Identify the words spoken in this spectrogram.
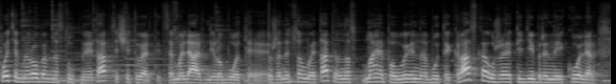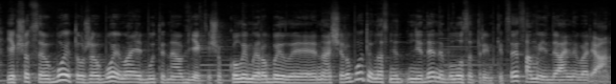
Потім ми робимо наступний етап, це четвертий, це малярні роботи. Уже на цьому етапі у нас має повинна бути краска, вже підібраний колір. Якщо це обої, то вже обої мають бути на об'єкті, щоб коли ми робили наші роботи, у нас ніде не було затримки. Це саме ідеальний варіант.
